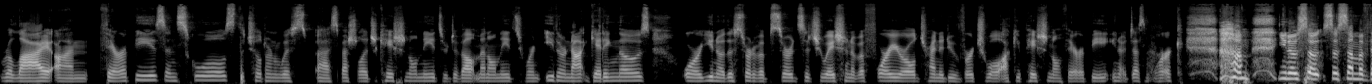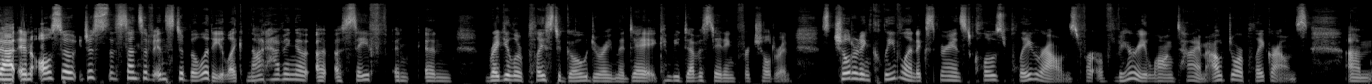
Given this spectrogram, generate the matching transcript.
rely on therapies in schools, the children with uh, special educational needs or developmental needs who are either not getting those or you know this sort of absurd situation of a four year old trying to do virtual occupational therapy you know it doesn't work. Um, you know so so some of that and also just the sense of instability like not having a, a safe and, and regular place to go during the day can be devastating for children. Children in cleveland experienced closed playgrounds for a very long time outdoor playgrounds. Um,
